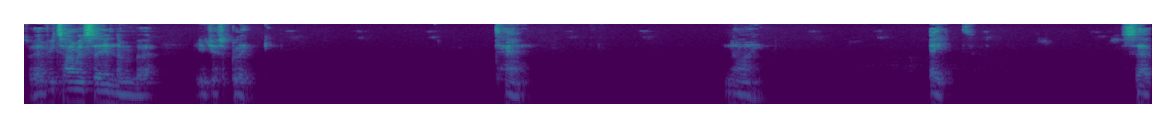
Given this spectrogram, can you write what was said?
So every time I say a number, you just blink. 10, 9, 8, 7,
